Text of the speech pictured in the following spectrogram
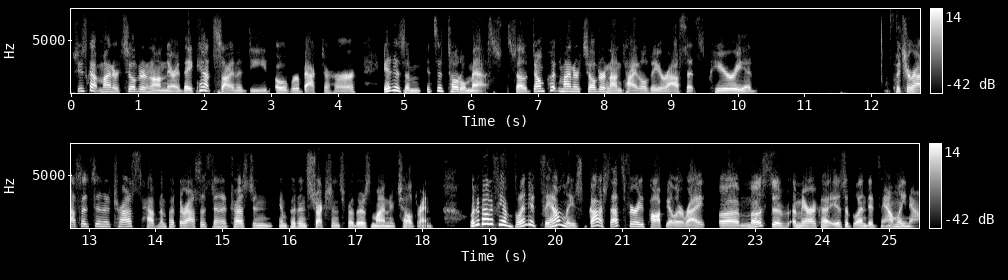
She's got minor children on there. They can't sign a deed over back to her. It is a it's a total mess. So don't put minor children on title to your assets. Period put your assets in a trust, have them put their assets in a trust and, and put instructions for those minor children. What about if you have blended families? Gosh, that's very popular, right? Uh, most of America is a blended family now.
